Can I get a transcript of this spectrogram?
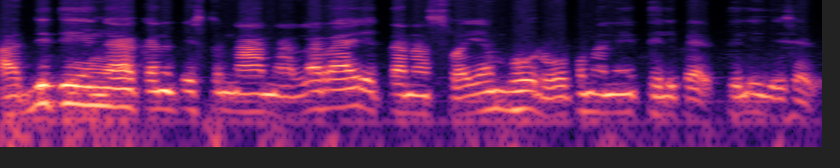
అద్వితీయంగా కనిపిస్తున్న నల్లరాయి తన స్వయంభూ రూపమని తెలిపాడు తెలియజేశాడు.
